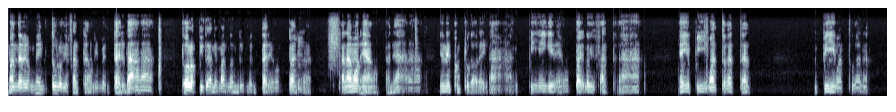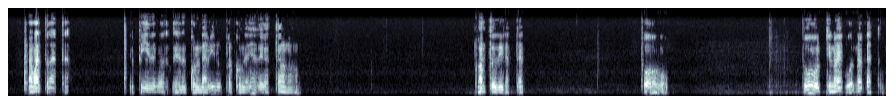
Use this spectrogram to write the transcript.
Mándame un mail, todo lo que falta, un inventario, va, va todos los hospitales mandando inventario, compadre, para, la moneda, compadre, en el computador ahí, ah, el piña ahí que compadre, lo que falta, ah, y ahí el piña, ¿cuánto gasta? El ¿cuánto gana? ¿A cuánto gasta? El piña del coronavirus, por el coronavirus, de gastar uno. ¿Cuánto de gastar? Poco porque no es, no es gasto.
